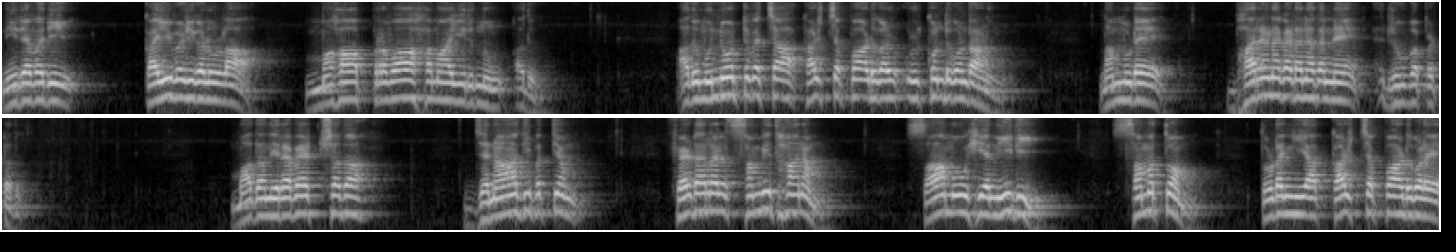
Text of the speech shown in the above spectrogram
നിരവധി കൈവഴികളുള്ള മഹാപ്രവാഹമായിരുന്നു അത്. അത് മുന്നോട്ട് വെച്ച കാഴ്ചപ്പാടുകൾ ഉൾക്കൊണ്ടുകൊണ്ടാണ് നമ്മുടെ ഭരണഘടന തന്നെ രൂപപ്പെട്ടത്. മതനിരപേക്ഷത ജനാധിപത്യം ഫെഡറൽ സംവിധാനം സാമൂഹ്യ നീതി സമത്വം തുടങ്ങിയ കാഴ്ചപ്പാടുകളെ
